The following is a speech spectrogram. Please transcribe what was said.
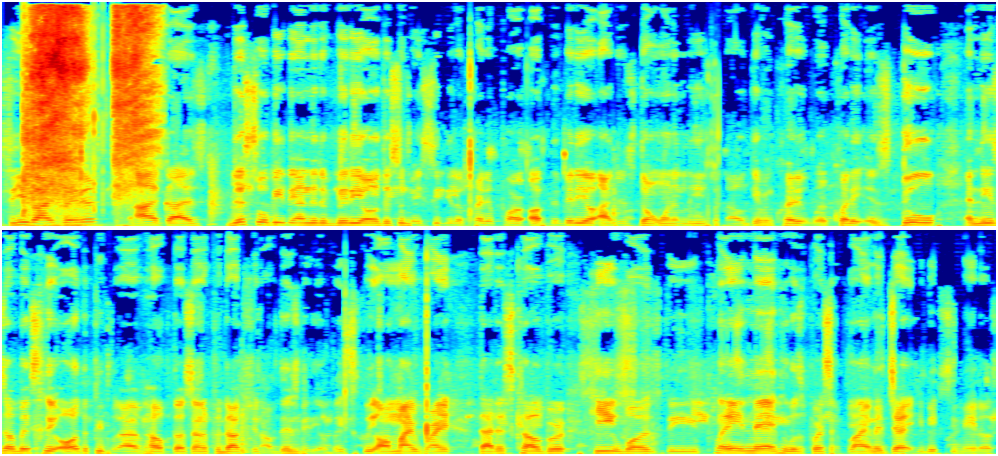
See you guys later. Alright guys, this will be the end of the video. This will basically be the credit part of the video. I just don't want to leave without giving credit where credit is due. And these are basically all the people that have helped us in the production of this video. Basically on my right, that is Kelber. He was the plane man. He was the person flying the jet. He basically made us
